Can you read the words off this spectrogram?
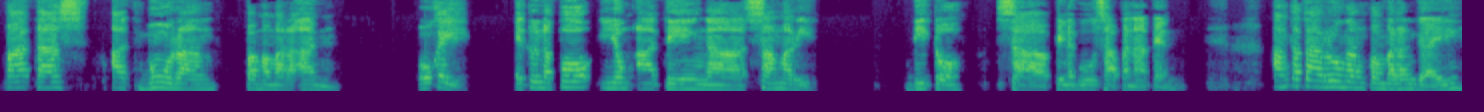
patas at murang pamamaraan. Okay, ito na po yung ating ah, summary dito sa pinag-uusapan natin. Ang katarungang pambarangay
